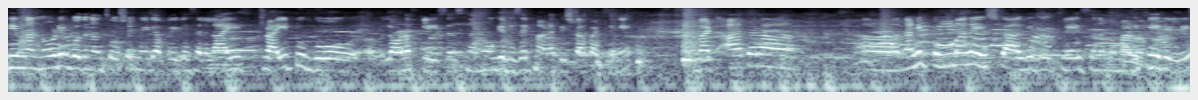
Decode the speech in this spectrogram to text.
ನೀವು ನಾನು ನೋಡಿರ್ಬೋದು ನನ್ನ ಸೋಷಿಯಲ್ ಮೀಡಿಯಾ ಪೇಜಸಲ್ಲೆಲ್ಲ I try to go lot of places ನಾನು ಹೋಗಿ ವಿಸಿಟ್ ಮಾಡೋಕ್ಕೆ ಇಷ್ಟಪಡ್ತೀನಿ. ಬಟ್ ಆ ಥರ ನನಗೆ ತುಂಬಾ ಇಷ್ಟ ಆಗಿದ್ದು ಪ್ಲೇಸ್ ನಮ್ಮ ಮಡಿಕೇರಿಲಿ.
